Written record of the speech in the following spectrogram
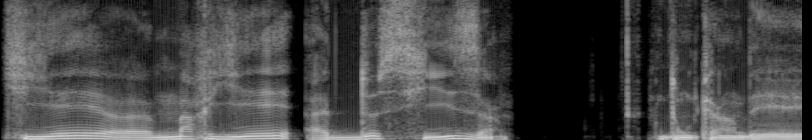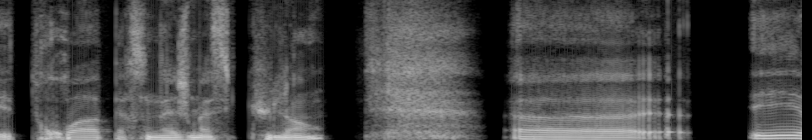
qui est euh, mariée à Decize, donc un des trois personnages masculins. Euh, et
